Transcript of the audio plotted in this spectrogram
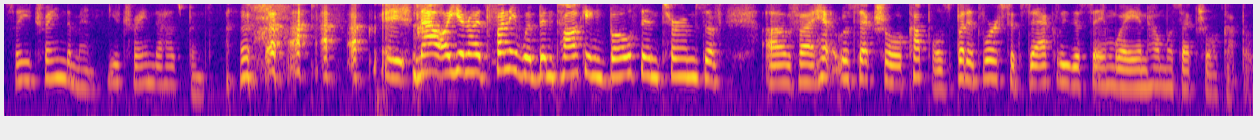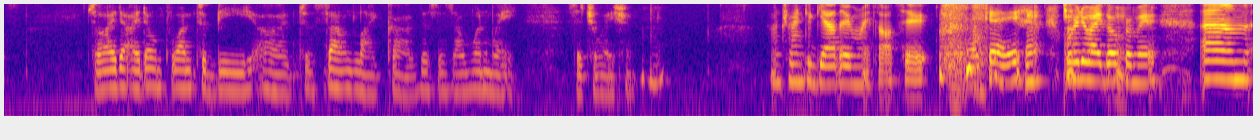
So you train the men. You train the husbands. Great. now you know it's funny we've been talking both in terms of of uh, heterosexual couples but it works exactly the same way in homosexual couples. So i, I don't want to be uh, to sound like uh, this is a one-way situation I'm trying to gather my thoughts here. okay Where do I go from here? Um,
